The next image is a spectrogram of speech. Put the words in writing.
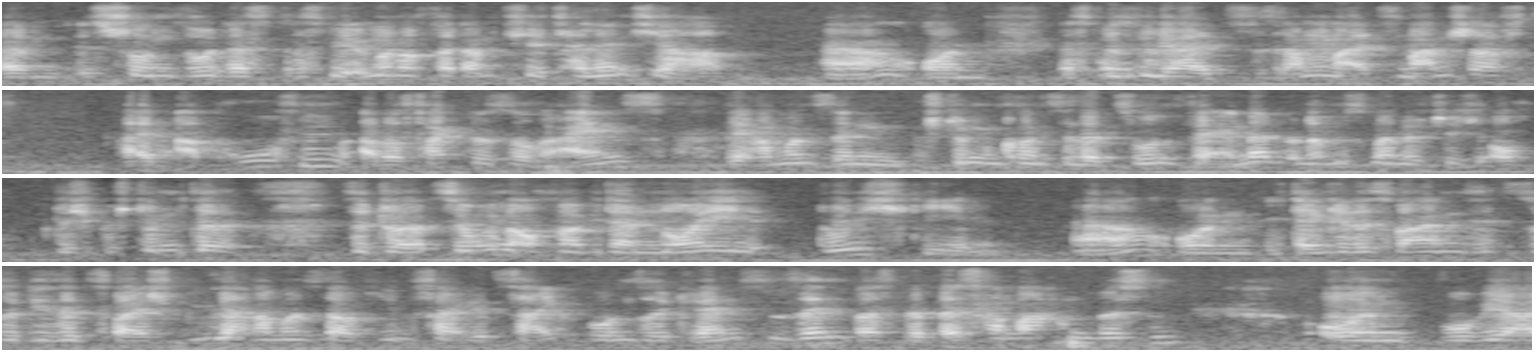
Ähm, ist schon so, dass, dass wir immer noch verdammt viel Talent hier haben. Ja? Und das müssen wir halt zusammen als Mannschaft halt abrufen. Aber Fakt ist auch eins, wir haben uns in bestimmten Konstellationen verändert und da muss man natürlich auch durch bestimmte Situationen auch mal wieder neu durchgehen. Ja, und ich denke, das waren jetzt so diese zwei Spiele, haben uns da auf jeden Fall gezeigt, wo unsere Grenzen sind, was wir besser machen müssen und wo wir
